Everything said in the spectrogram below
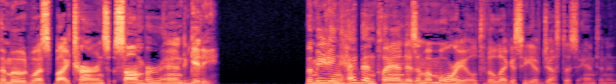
The mood was by turns somber and giddy. The meeting had been planned as a memorial to the legacy of Justice Antonin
